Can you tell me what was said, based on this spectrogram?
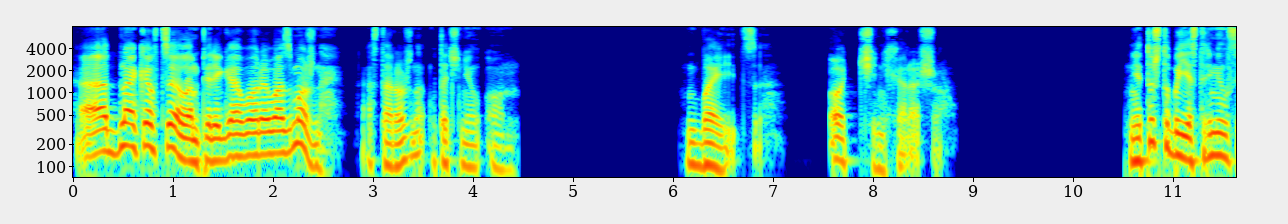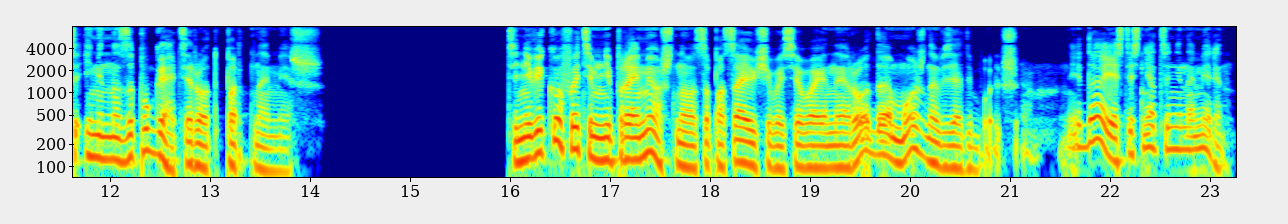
«Однако в целом переговоры возможны», — осторожно уточнил он. Боится. Очень хорошо. Не то чтобы я стремился именно запугать род Портнамеш. Теневиков этим не проймешь, но с опасающегося военной рода можно взять больше. И да, я стесняться не намерен.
